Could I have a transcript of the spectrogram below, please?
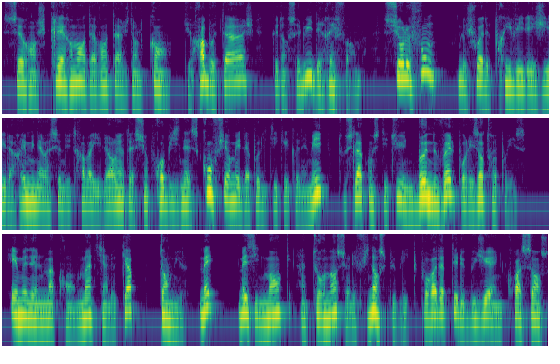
se range clairement davantage dans le camp du rabotage que dans celui des réformes. Sur le fond, le choix de privilégier la rémunération du travail et l'orientation pro-business confirmée de la politique économique, tout cela constitue une bonne nouvelle pour les entreprises. Emmanuel Macron maintient le cap, tant mieux. Mais mais il manque un tournant sur les finances publiques. Pour adapter le budget à une croissance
